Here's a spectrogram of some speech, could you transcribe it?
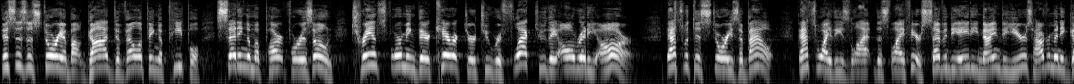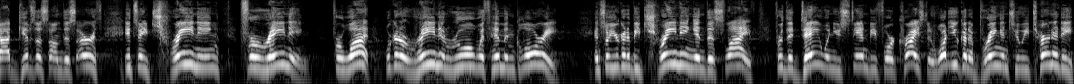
This is a story about God developing a people, setting them apart for His own, transforming their character to reflect who they already are. That's what this story is about. That's why these li- this life here, 70, 80, 90 years, however many God gives us on this earth, it's a training for reigning. For what? We're going to reign and rule with Him in glory. And so you're going to be training in this life for the day when you stand before Christ. And what are you going to bring into eternity?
